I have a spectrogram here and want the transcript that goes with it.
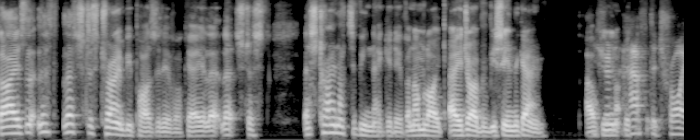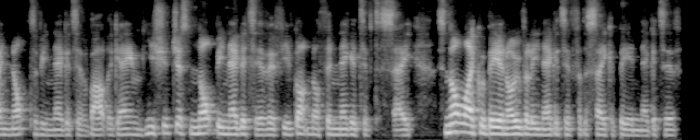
"Guys, let, let's let's just try and be positive, okay? Let let's just let's try not to be negative." And I'm like, "aDrive, have you seen the game? How you you shouldn't be have to try not to be negative about the game. You should just not be negative if you've got nothing negative to say. It's not like we're being overly negative for the sake of being negative.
